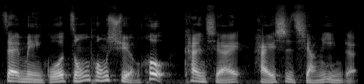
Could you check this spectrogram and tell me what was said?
在美国总统选后看起来还是强硬的。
